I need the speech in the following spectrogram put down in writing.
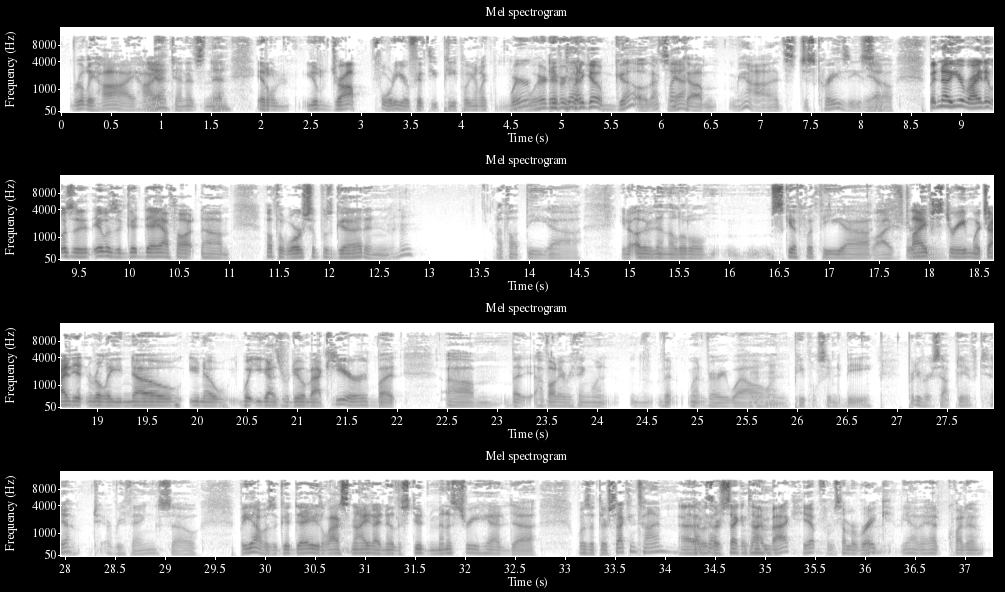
really high, high Yeah. attendance and then it'll, you'll drop 40 or 50 people. And you're like, where, Where did everybody that go? Go. That's like, Yeah. um, yeah, it's just crazy. Yeah. So, but no, you're right. It was a, it was a good day. I thought, um, I thought the worship was good and, Mm-hmm. I thought the, uh, you know, other than the little skiff with the, uh, Live stream. live stream, which I didn't really know, you know, what you guys were doing back here, but, um, but I thought everything went, went very well and people seemed to be pretty receptive to. Yeah. to everything. So, but yeah, it was a good day. Last night, I know the student ministry had, uh, was it their second time? Uh, that was up? their second time Yeah. back. Yep, from summer break. Yeah, they had quite a,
